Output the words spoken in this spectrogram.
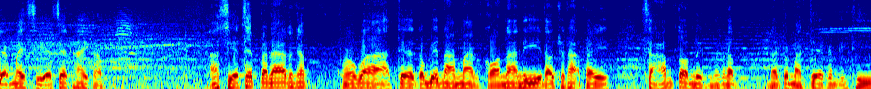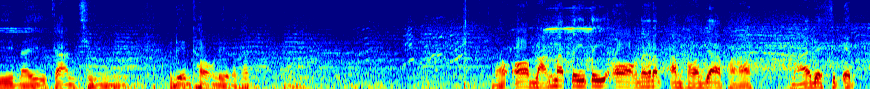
ยังไม่เสียเซตให้กับอาเสียเซตไปแล้วนะครับ เพราะว่าเจอกับเวียดนามมาก่อนหน้านี้เราชนะไป 3 ต่อ 1 นะครับ แล้วก็มาเจอกันอีกทีในการชิงเหรียญทองนี่นะครับ เราอ้อมหลังมาตีตีออกนะครับอัมพรย่าผาหมายเลข11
